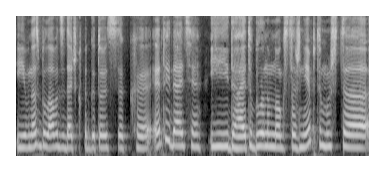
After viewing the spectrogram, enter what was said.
И у нас была вот задачка подготовиться к этой дате. И да, это было намного сложнее, потому что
